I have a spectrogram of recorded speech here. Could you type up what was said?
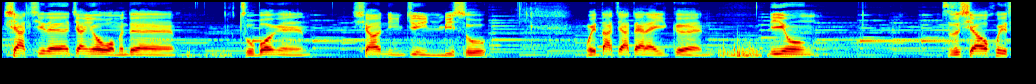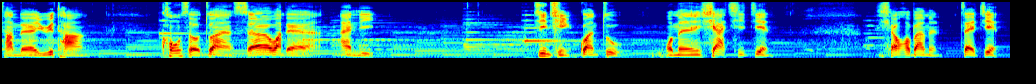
下期呢，将由我们的主播人肖宁俊秘书为大家带来一个利用直销会场的鱼塘空手赚十二万的案例。敬请关注，我们下期见，小伙伴们再见。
